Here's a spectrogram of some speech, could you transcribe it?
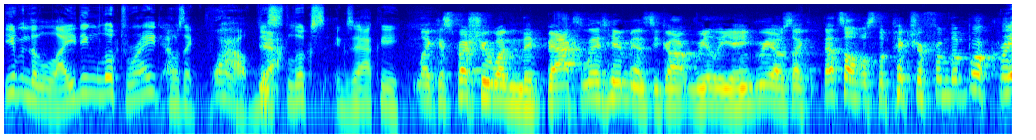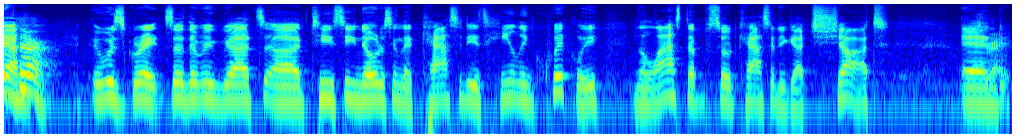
Even the lighting looked right. I was like, wow, this Yeah. looks exactly. Like, especially when they backlit him as he got really angry. I was like, that's almost the picture from the book right yeah. there. It was great. So then we've got uh, TC noticing that Cassidy is healing quickly. In the last episode, Cassidy got shot, and right.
